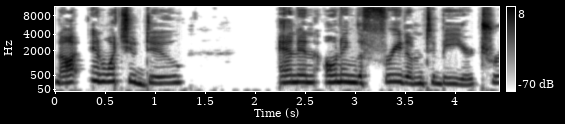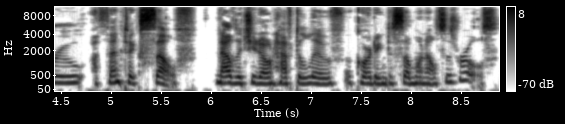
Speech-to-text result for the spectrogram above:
not in what you do, and in owning the freedom to be your true, authentic self now that you don't have to live according to someone else's rules.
